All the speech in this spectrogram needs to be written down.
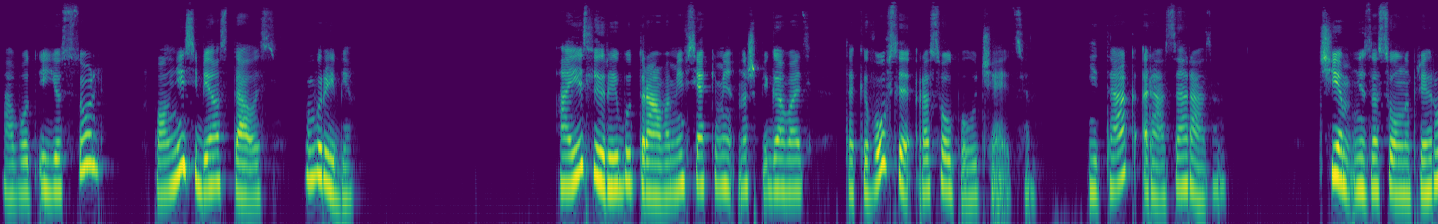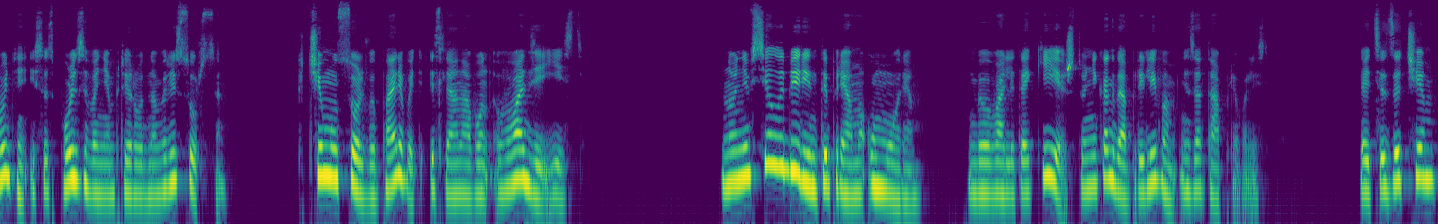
а вот ее соль вполне себе осталась в рыбе. А если рыбу травами всякими нашпиговать, так и вовсе рассол получается. И так раз за разом. Чем не засол на природе и с использованием природного ресурса? К чему соль выпаривать, если она вон в воде есть? Но не все лабиринты прямо у моря. Бывали такие, что никогда приливом не затапливались, эти зачем?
